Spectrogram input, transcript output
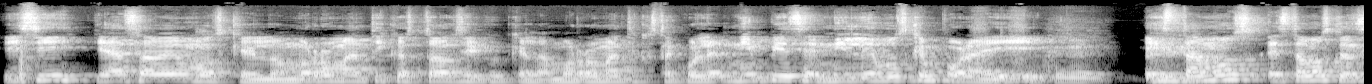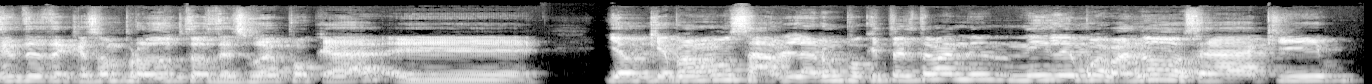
Y sí, ya sabemos que el amor romántico es tóxico, que el amor romántico está cool. Ni empiecen, ni le busquen por ahí. Estamos, estamos conscientes de que son productos de su época. Eh, y aunque vamos a hablar un poquito del tema, ni, le muevan, ¿no? O sea, aquí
